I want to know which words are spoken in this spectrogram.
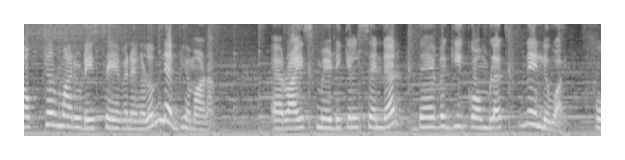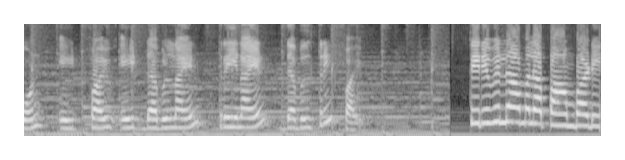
ഡോക്ടർമാരുടെ സേവനങ്ങളും ലഭ്യമാണ്. Arise medical centre Devaki complex Nelluvai. Phone eight five eight double nine three nine double three five. Thiruvilwamala Pampady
